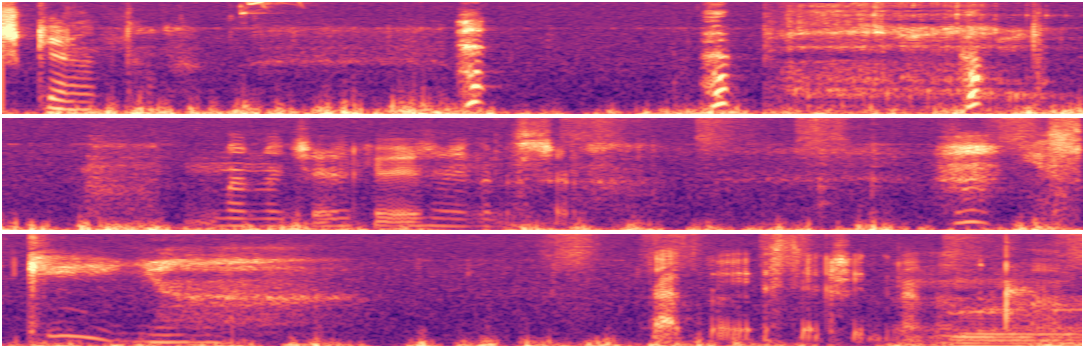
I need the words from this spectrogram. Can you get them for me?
Tam jest szkielet. Mam nadzieję, że kiedyś do niego dostrzelę. Jaskinia. Tak to jest, jak się gra na normalnie.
